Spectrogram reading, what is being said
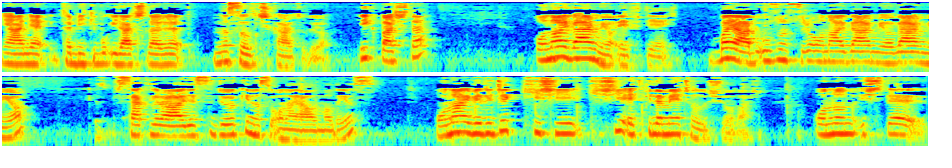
yani tabii ki bu ilaçları nasıl çıkartılıyor? İlk başta onay vermiyor FDA. Bayağı bir uzun süre onay vermiyor, vermiyor. Sackler ailesi diyor ki nasıl onay almalıyız? Onay verecek kişiyi, kişiyi etkilemeye çalışıyorlar. Onun işte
